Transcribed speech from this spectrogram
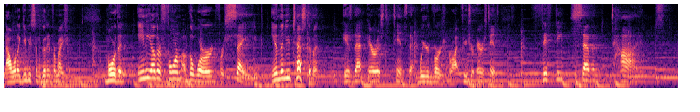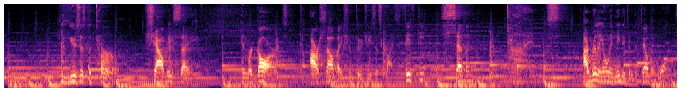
now I want to give you some good information. More than any other form of the word for saved in the New Testament is that aorist tense, that weird version, right? Future aorist tense. 57 times he uses the term shall be saved in regards to our salvation through Jesus Christ. 57 times. I really only needed him to tell me once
